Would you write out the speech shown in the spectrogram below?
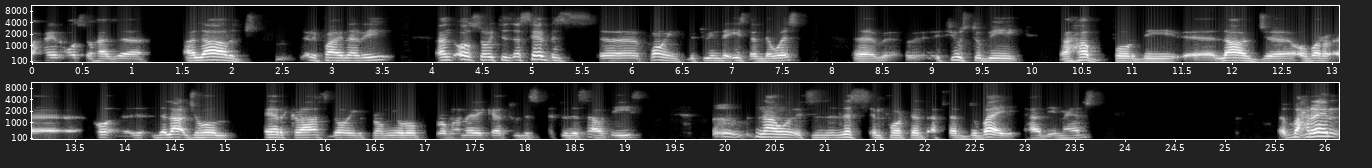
Bahrain also has a, a large refinery and also it is a service uh, point between the east and the west. Uh, it used to be a hub for the uh, large uh, over the large haul aircraft going from Europe, from America to the, to the southeast. Uh, now it's less important after Dubai had emerged. Bahrain,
